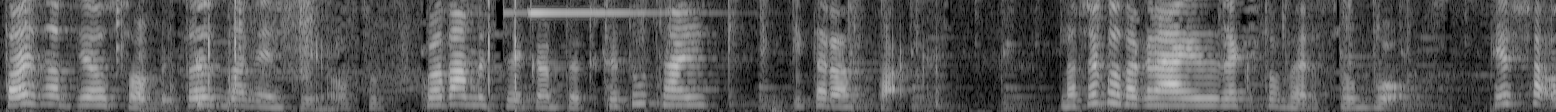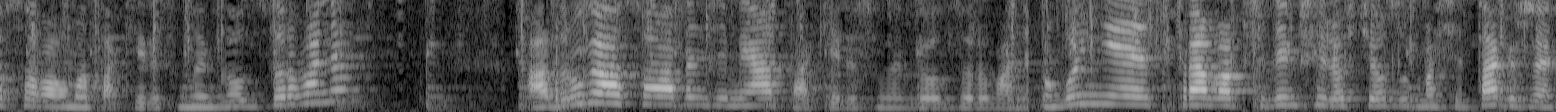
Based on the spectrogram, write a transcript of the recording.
To jest na dwie osoby, to jest na więcej osób. Wkładamy sobie karteczkę tutaj i teraz tak. Dlaczego ta gra jest recto verso? Bo pierwsza osoba ma taki rysunek do odzorowania, a druga osoba będzie miała taki rysunek do odzorowania. Ogólnie sprawa przy większej ilości osób ma się tak, że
